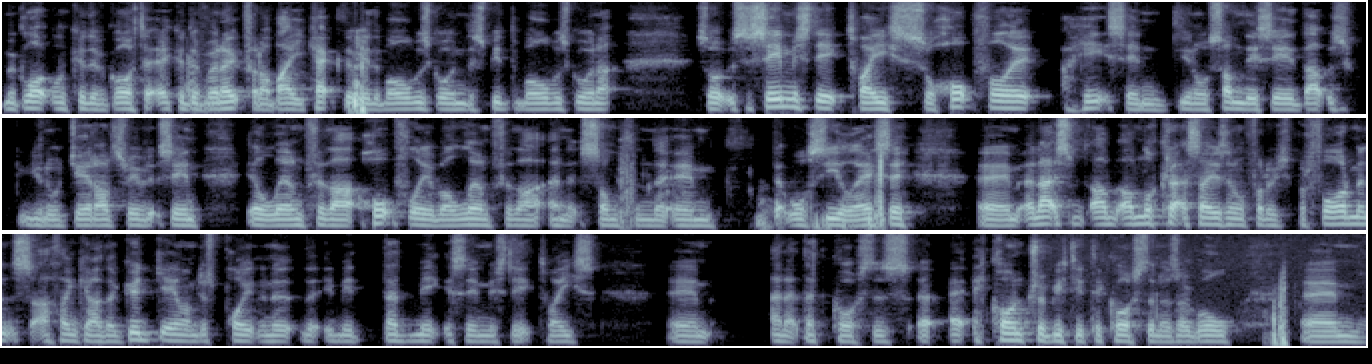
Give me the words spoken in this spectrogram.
McLaughlin could have got it. It could have went out for a bye kick the way the ball was going, the speed the ball was going at. So it was the same mistake twice. So hopefully, I hate saying, you know, somebody said that was, you know, Gerrard's favourite saying he'll learn for that. Hopefully, we'll learn for that, and it's something that um, that we'll see less. Um, and that's I'm, I'm not criticising him for his performance. I think he had a good game. I'm just pointing out that he made, did make the same mistake twice, um, and it did cost us. It, it, contributed to costing us a goal. Um,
